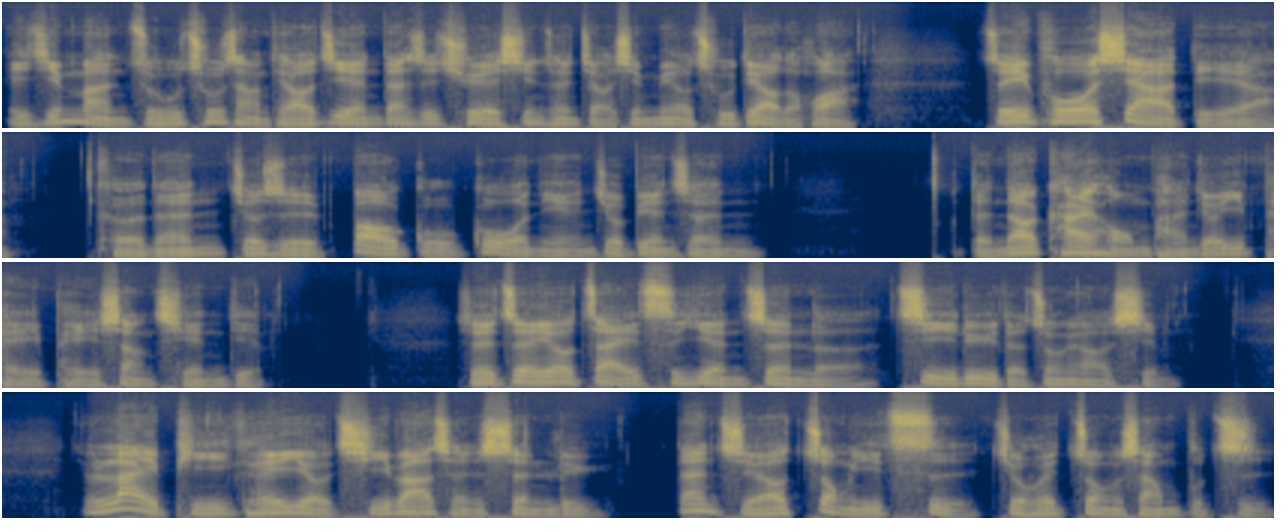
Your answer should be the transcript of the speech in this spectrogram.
已经满足出场条件，但是却心存侥幸没有出掉的话，这一波下跌啊。可能就是爆股过年，就变成等到开红盘就一赔赔上千点，所以这又再一次验证了纪律的重要性。就赖皮可以有七八成胜率，但只要中一次就会重伤不治，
